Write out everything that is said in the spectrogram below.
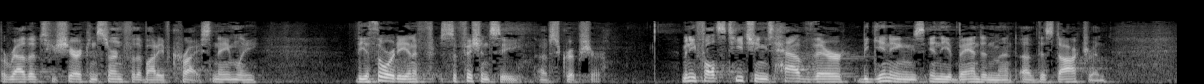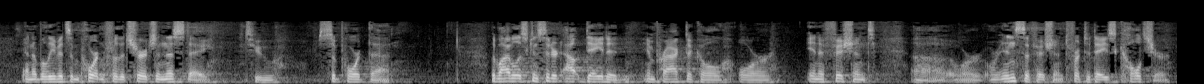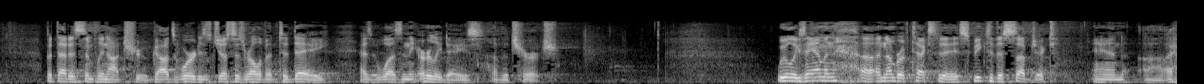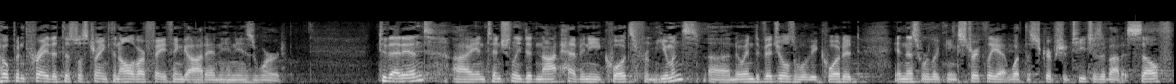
but rather to share a concern for the body of Christ, namely the authority and sufficiency of Scripture. Many false teachings have their beginnings in the abandonment of this doctrine, and I believe it's important for the church in this day to support that. The Bible is considered outdated, impractical, or inefficient, uh, or, or insufficient for today's culture. But that is simply not true. God's Word is just as relevant today as it was in the early days of the church. We will examine uh, a number of texts today that speak to this subject, and uh, I hope and pray that this will strengthen all of our faith in God and in His Word. To that end, I intentionally did not have any quotes from humans. Uh, no individuals will be quoted in this. We're looking strictly at what the scripture teaches about itself.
